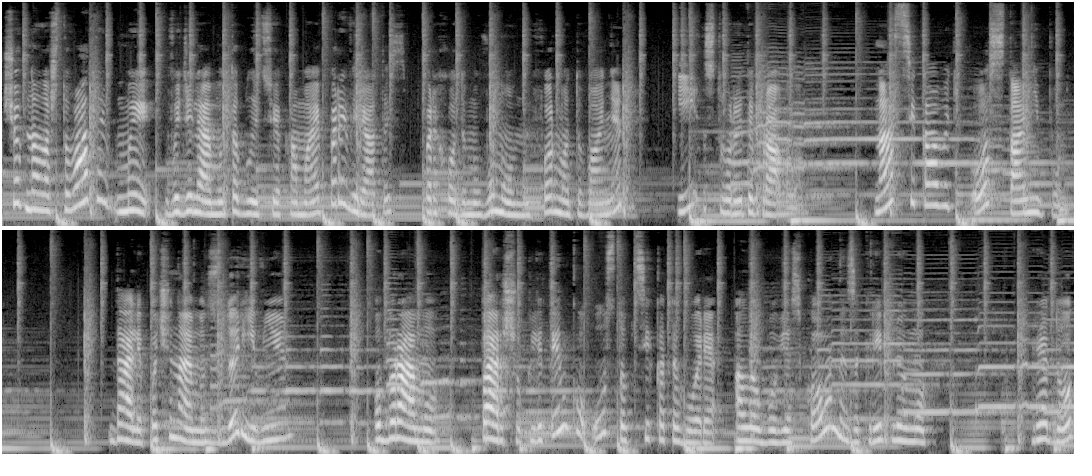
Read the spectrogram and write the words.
Щоб налаштувати, ми виділяємо таблицю, яка має перевірятись, переходимо в умовне форматування і створити правила. Нас цікавить останній пункт. Далі починаємо з дорівнює. Обираємо першу клітинку у стовпці категорія, але обов'язково не закріплюємо рядок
